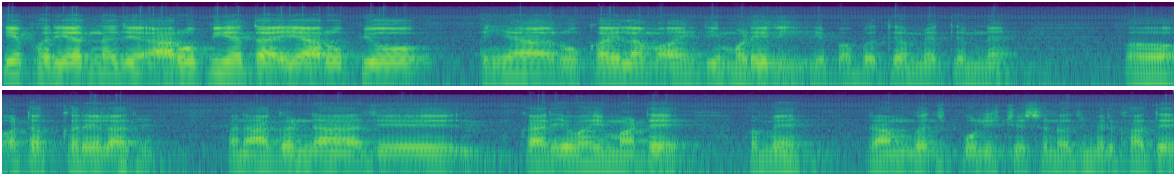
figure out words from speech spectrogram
એ ફરિયાદના જે આરોપી હતા, એ આરોપીઓ અહીંયા રોકાયેલા માહિતી મળેલી, એ બાબતે અમે તેમને અટક કરેલા છે. અને આગળના જે કાર્યવાહી માટે અમે રામગંજ પોલીસ સ્ટેશન અજમેર ખાતે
